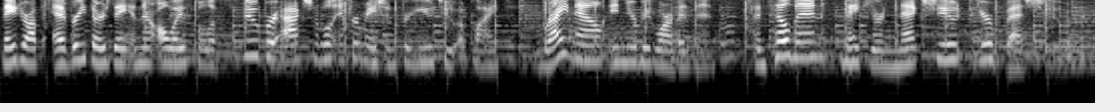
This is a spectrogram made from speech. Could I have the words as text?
They drop every Thursday and they're always full of super actionable information for you to apply right now in your boudoir business. Until then, make your next shoot your best shoot.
